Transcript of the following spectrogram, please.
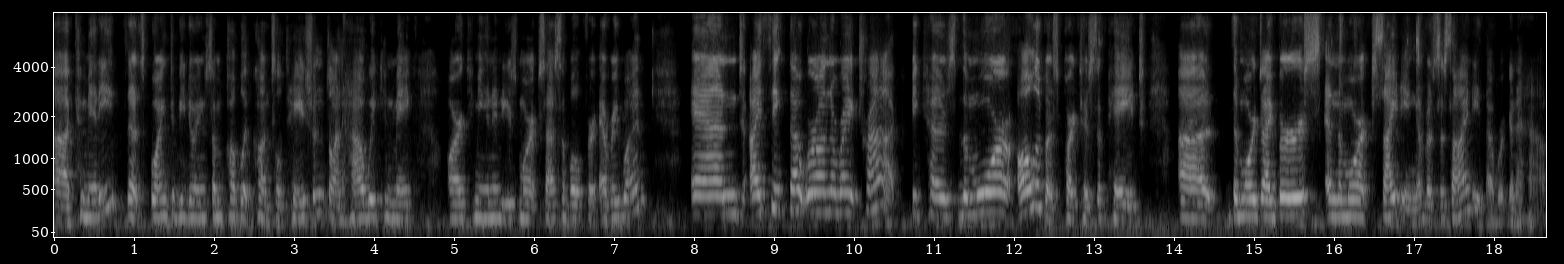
uh, committee that's going to be doing some public consultations on how we can make our communities more accessible for everyone. And I think that we're on the right track because the more all of us participate, uh, the more diverse and the more exciting of a society that we're going to have.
